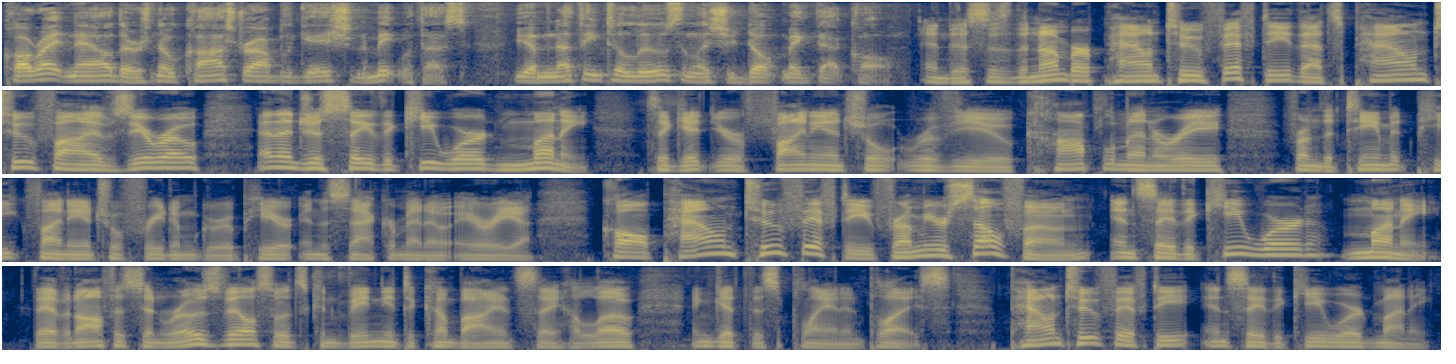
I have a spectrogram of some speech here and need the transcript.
Call right now. There's no cost or obligation to meet with us. You have nothing to lose unless you don't make that call. And this is the number, pound 250. That's pound 250. And then just say the keyword money to get your financial review complimentary from the team at Peak Financial Freedom Group here in the Sacramento area. Call pound 250 from your cell phone and say the keyword money. They have an office in Roseville, so it's convenient to come by and say hello and get this plan in place. Pound 250 and say the keyword money.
